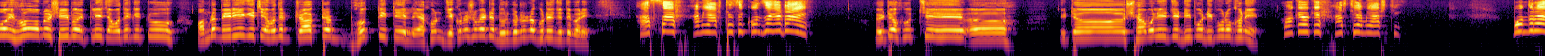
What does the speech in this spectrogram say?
ভাই হ আমরা সেই ভাই। প্লিজ আমাদেরকে একটু আমরা বেরিয়ে গেছি আমাদের ট্রাকটার ভর্তি তেল। এখন যে কোনো সময় একটা দুর্ঘটনা ঘটে যেতে পারে। আচ্ছা আমি আসতেছি কোন জায়গাটায়? এটা হচ্ছে এটা শ্যামলির যে ডিপো ডিপোর ওখানে। ওকে ওকে আসছি আমি আসছি। বন্ধুরা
